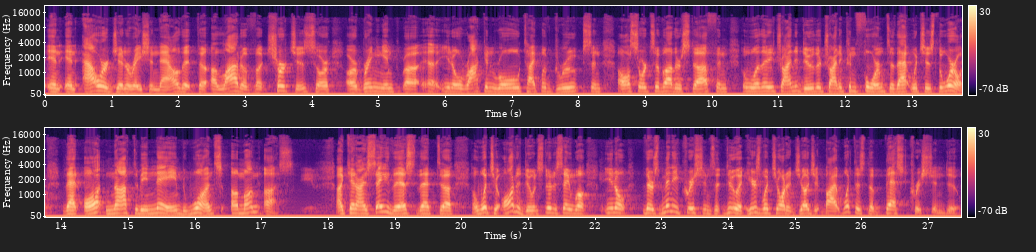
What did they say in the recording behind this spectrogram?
in, in our generation now that the, a lot of uh, churches are, are bringing in, uh, uh, you know, rock and roll type of groups and all sorts of other stuff. And what are they trying to do? They're trying to conform to that which is the world. That ought not to be named once among us. Uh, can I say this that uh, what you ought to do instead of saying, well, you know, there's many Christians that do it, here's what you ought to judge it by. What does the best Christian do?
